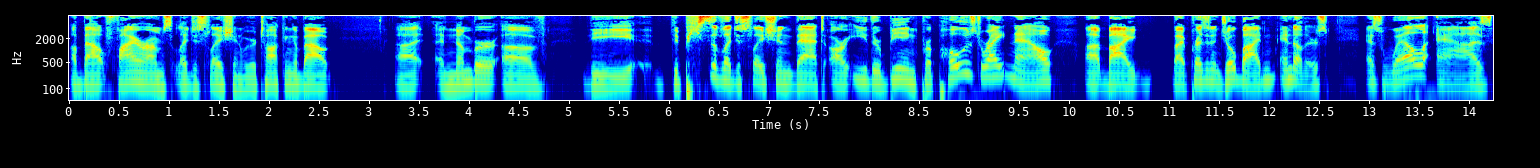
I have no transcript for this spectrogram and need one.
about firearms legislation. We were talking about uh, a number of the the pieces of legislation that are either being proposed right now uh, by by President Joe Biden and others, as well as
